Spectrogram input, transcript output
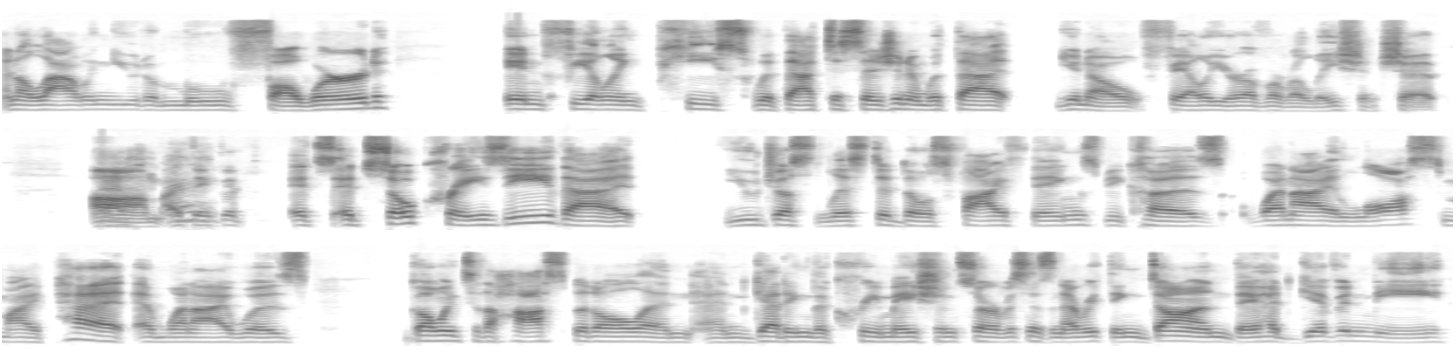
and allowing you to move forward in feeling peace with that decision and with that you know failure of a relationship um right. i think that it's it's so crazy that you just listed those five things because when I lost my pet and when I was going to the hospital and and getting the cremation services and everything done, they had given me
